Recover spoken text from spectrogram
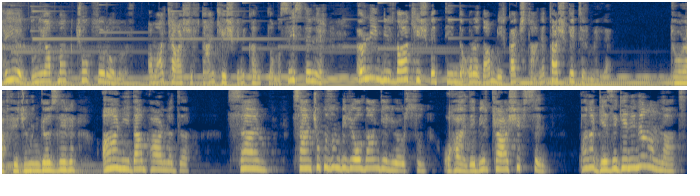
Hayır bunu yapmak çok zor olur. Ama kaşiften keşfini kanıtlaması istenir. Örneğin bir dağ keşfettiğinde oradan birkaç tane taş getirmeli. Coğrafyacının gözleri aniden parladı. Sen, sen çok uzun bir yoldan geliyorsun. O halde bir kaşifsin. Bana gezegenini anlat.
